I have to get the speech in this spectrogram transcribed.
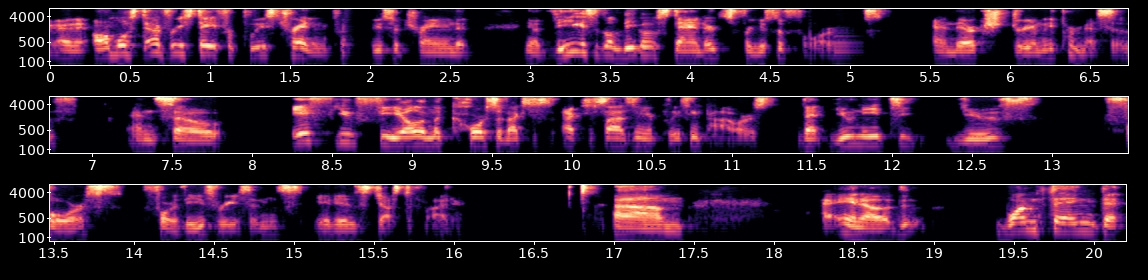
In almost every state for police training, police are trained that you know these are the legal standards for use of force, and they're extremely permissive. And so, if you feel in the course of ex exercising your policing powers that you need to use force for these reasons, it is justified. Um, you know, one thing that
